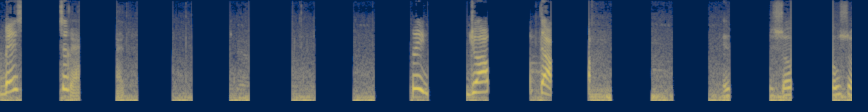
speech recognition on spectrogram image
Basically dropped So so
